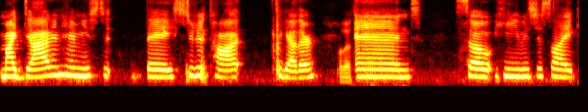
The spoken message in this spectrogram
my dad and him used to, they student taught together. Oh, and cool. so he was just like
